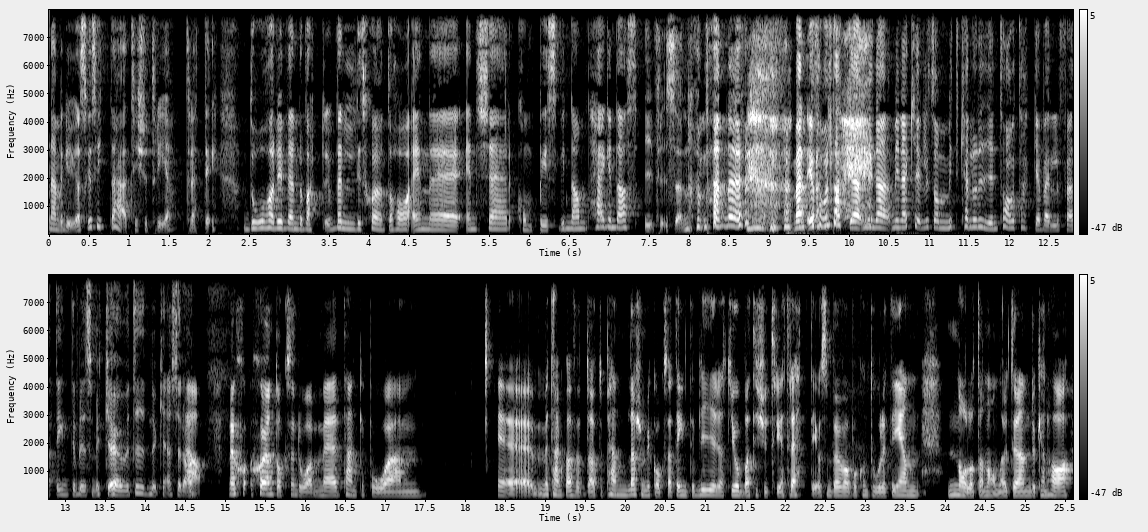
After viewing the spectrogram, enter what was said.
nej men gud, jag ska sitta här till 23.30. Då har det ändå varit väldigt skönt att ha en, eh, en kär kompis vid namn Hägendas i frysen. Men, eh, men jag får väl tacka, mina, mina, liksom, mitt kaloriintag tackar väl för att det inte blir så mycket övertid nu kanske då. Ja, men skönt också ändå med tanke på um eh, med tanke på att, att du pendlar så mycket också, att det inte blir att jobba till 23.30 och så behöva vara på kontoret igen 08.00 utan du kan ha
